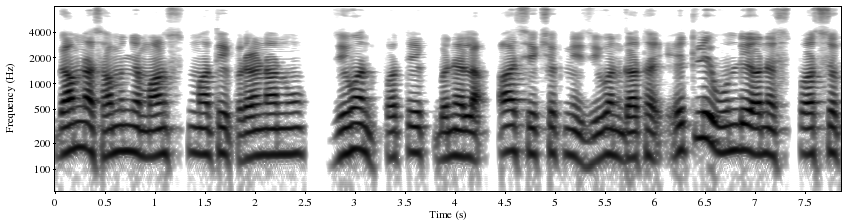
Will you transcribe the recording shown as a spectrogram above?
ગામના સામાન્ય માણસમાંથી પ્રેરણાનું જીવંત પ્રતીક બનેલા આ શિક્ષકની જીવનગાથા એટલી ઊંડી અને સ્પર્શક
